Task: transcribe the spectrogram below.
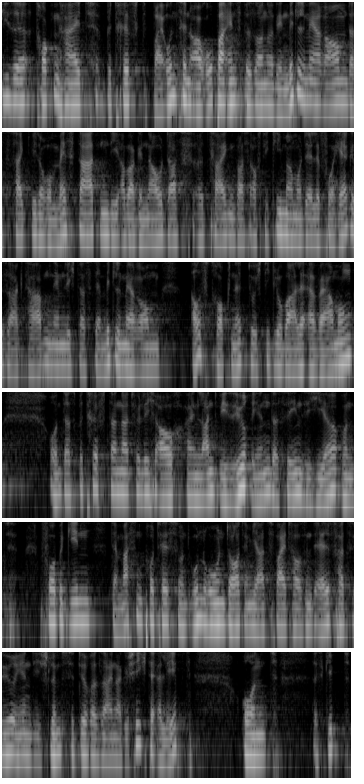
Diese Trockenheit betrifft bei uns in Europa insbesondere den Mittelmeerraum. Das zeigt wiederum Messdaten, die aber genau das äh, zeigen, was auch die Klimamodelle vorhergesagt haben, nämlich dass der Mittelmeerraum austrocknet durch die globale Erwärmung. Und das betrifft dann natürlich auch ein Land wie Syrien, das sehen Sie hier. Und vor Beginn der Massenproteste und Unruhen dort im Jahr 2011 hat Syrien die schlimmste Dürre seiner Geschichte erlebt. Und es gibt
